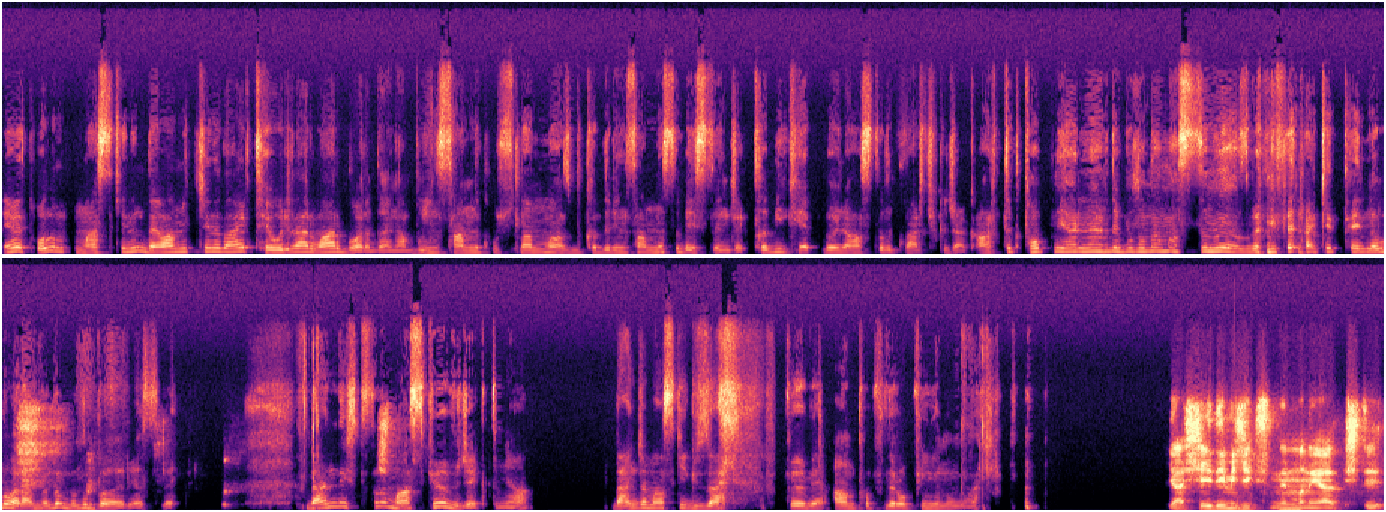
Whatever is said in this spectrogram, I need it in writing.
Evet oğlum maskenin devam edeceğine dair teoriler var bu arada. Yani bu insanlık uslanmaz. Bu kadar insan nasıl beslenecek? Tabii ki hep böyle hastalıklar çıkacak. Artık toplu yerlerde bulunamazsınız. Böyle bir felaket tellalı var anladın mı? Bunu bağırıyor sürekli. Ben de işte sana maske övecektim ya. Bence maske güzel. Böyle bir unpopular opinion'um var. Ya şey demeyeceksin değil mi bana ya işte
